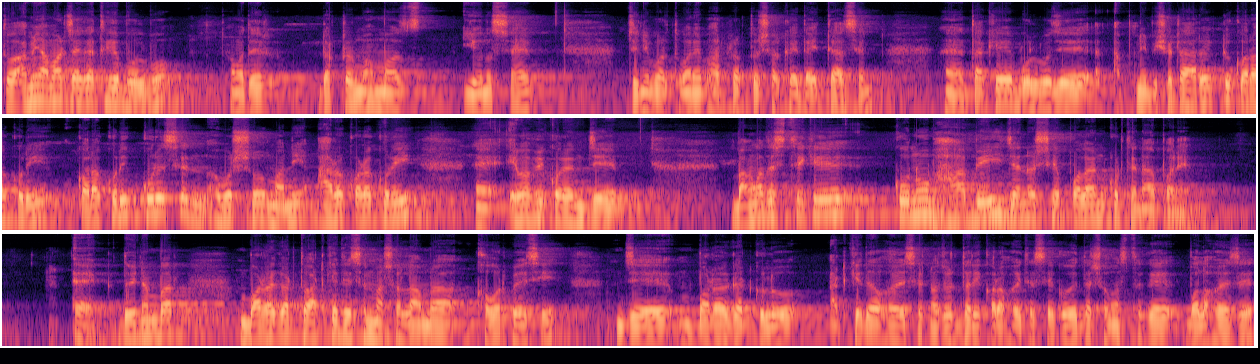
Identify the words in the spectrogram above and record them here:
তো আমি আমার জায়গা থেকে বলব আমাদের ডক্টর মোহাম্মদ ইউনুস সাহেব যিনি বর্তমানে ভারপ্রাপ্ত সরকারি দায়িত্বে আছেন হ্যাঁ, তাকে বলব যে আপনি বিষয়টা আরও একটু কড়াকড়ি কড়াকড়ি করেছেন অবশ্য মানে আরও কড়াকড়ি আহ, এভাবে করেন যে বাংলাদেশ থেকে কোনোভাবেই যেন সে পলায়ন করতে না পারে। এক। দুই নম্বর বর্ডার গার্ড তো আটকে দিয়েছেন মাসাল্লাহ আমরা খবর পেয়েছি যে বর্ডার গার্ডগুলো আটকে দেওয়া হয়েছে, নজরদারি করা হয়েছে গোয়েন্দা সংস্থাকে বলা হয়েছে।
